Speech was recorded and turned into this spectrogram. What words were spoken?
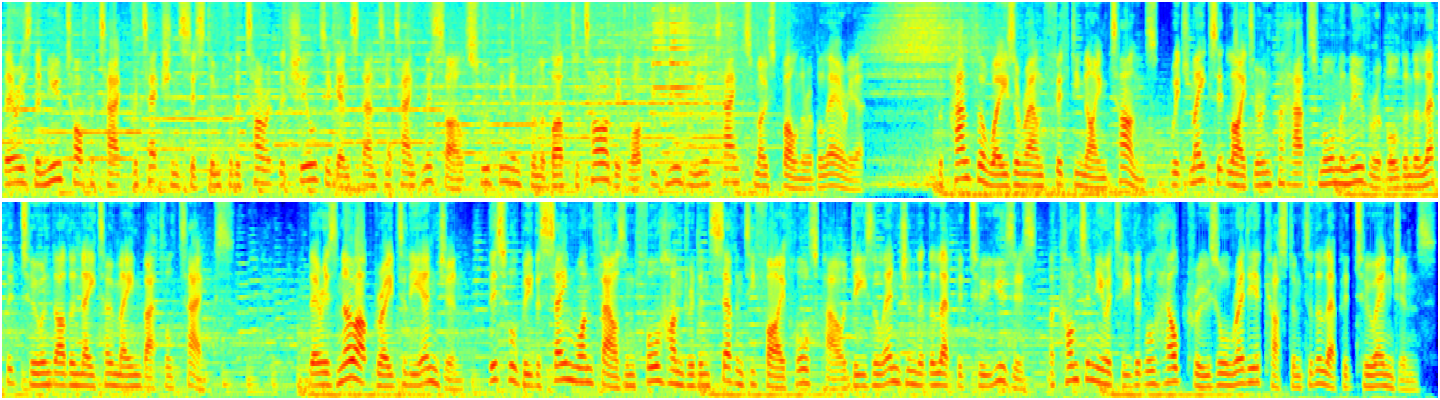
There is the new Top Attack Protection System for the turret that shields against anti-tank missiles swooping in from above to target what is usually a tank's most vulnerable area. The Panther weighs around 59 tons, which makes it lighter and perhaps more maneuverable than the Leopard 2 and other NATO main battle tanks. There is no upgrade to the engine, this will be the same 1475 horsepower diesel engine that the Leopard 2 uses, a continuity that will help crews already accustomed to the Leopard 2 engines.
